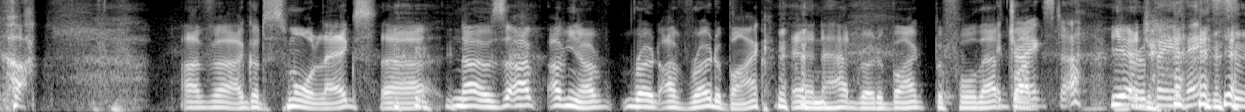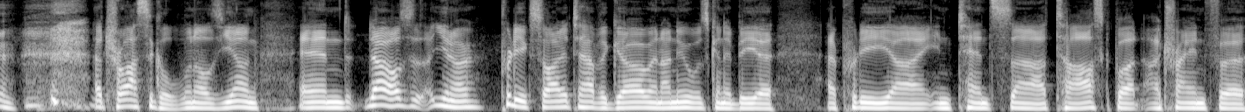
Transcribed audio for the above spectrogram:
I've uh, got small legs. Uh, no, it was, I, I, you know, rode. I've rode a bike and had rode a bike before that. A but- dragster Yeah, a BMX? a tricycle when I was young, and no, I was you know pretty excited to have a go, and I knew it was going to be a a pretty uh, intense uh, task, but I trained for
